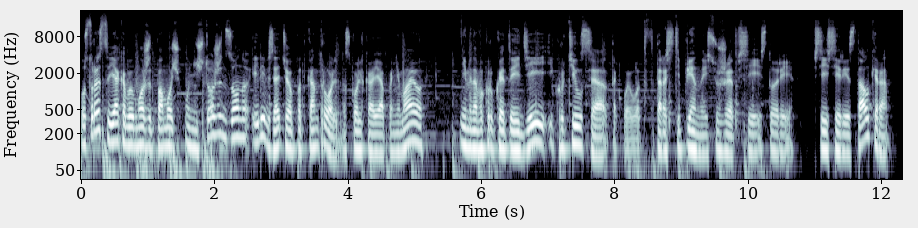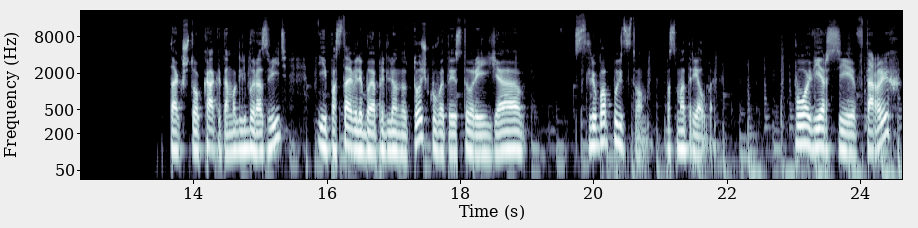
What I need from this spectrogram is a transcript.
Устройство якобы может помочь уничтожить зону или взять ее под контроль. Насколько я понимаю, именно вокруг этой идеи и крутился такой вот второстепенный сюжет всей истории, всей серии Сталкера. Так что как это могли бы развить и поставили бы определенную точку в этой истории, я с любопытством посмотрел бы. По версии вторых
